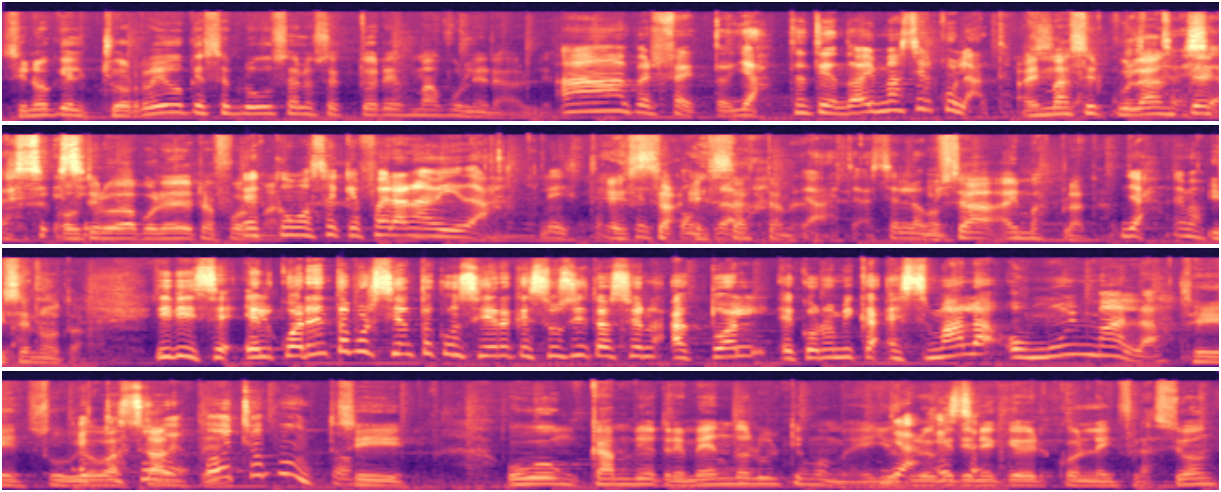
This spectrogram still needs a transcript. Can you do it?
sino que el chorreo que se produce en los sectores más vulnerables. Ah, perfecto, ya, te entiendo. Hay más circulantes. Hay más circulantes, o te lo voy a poner de otra forma. Es como si que fuera Navidad, listo. exactamente. o sea, hay más plata. Ya, hay más Y se nota. Y dice, ¿el 40% considera que su situación actual económica es mala o muy mala? Sí, subió Esto bastante. sube 8 puntos. Sí, hubo un cambio tremendo el último mes. Yo creo que tiene que ver con la inflación.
